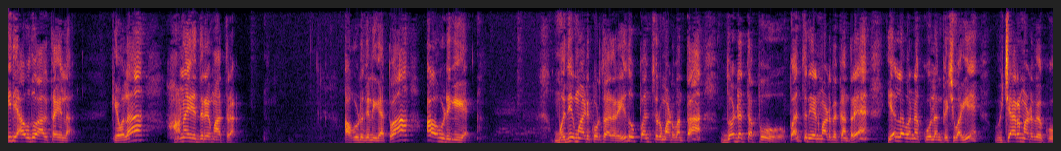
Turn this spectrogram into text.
ಇದು ಯಾವುದೂ ಆಗ್ತಾ ಇಲ್ಲ. ಕೇವಲ ಹಣ ಇದ್ದರೆ ಮಾತ್ರ ಆ ಹುಡುಗನಿಗೆ ಅಥವಾ ಆ ಹುಡುಗಿಗೆ. ಮದುವೆ ಮಾಡಿಕೊಡ್ತಾ ಇದ್ದಾರೆ ಇದು ಪಂಚರು ಮಾಡುವಂಥ ದೊಡ್ಡ ತಪ್ಪು. ಪಂಚರು ಏನು ಮಾಡಬೇಕಂದ್ರೆ ಎಲ್ಲವನ್ನ ಕೂಲಂಕಷವಾಗಿ ವಿಚಾರ ಮಾಡಬೇಕು.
